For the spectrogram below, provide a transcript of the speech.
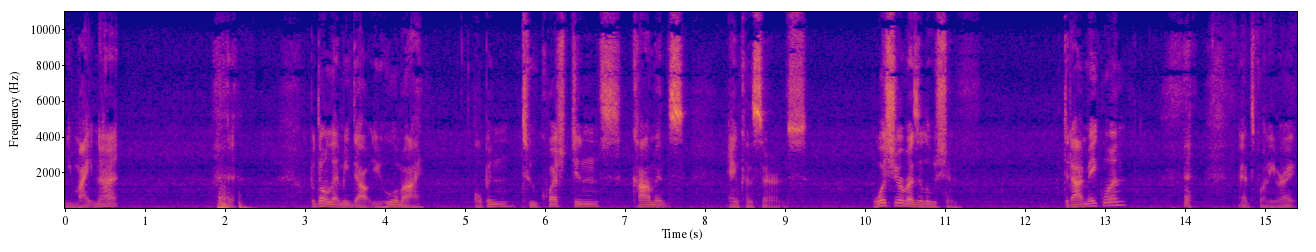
you might not. but don't let me doubt you. Who am I? Open to questions, comments, and concerns. What's your resolution? Did I make one? That's funny, right?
